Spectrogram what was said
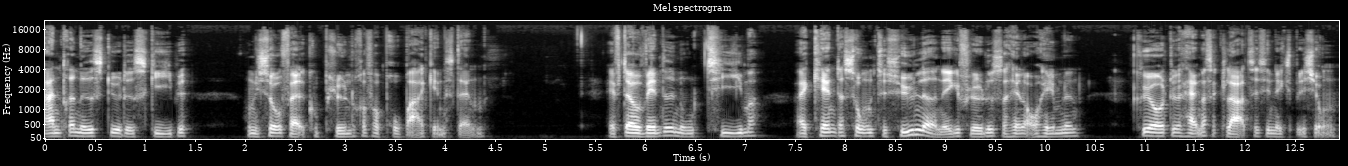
andre nedstyrtede skibe, hun i så fald kunne plyndre for brugbare genstande. Efter at have ventet nogle timer, og erkendt, at solen til synligheden ikke flyttede sig hen over himlen, kørte Johanna sig klar til sin ekspedition.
